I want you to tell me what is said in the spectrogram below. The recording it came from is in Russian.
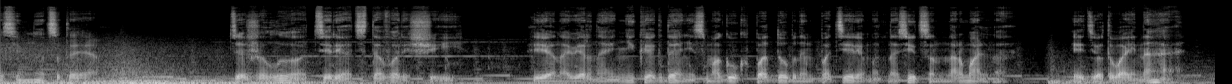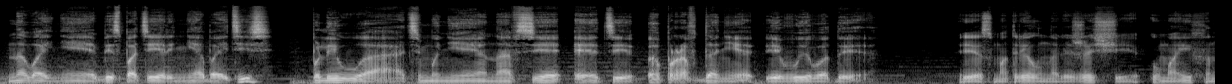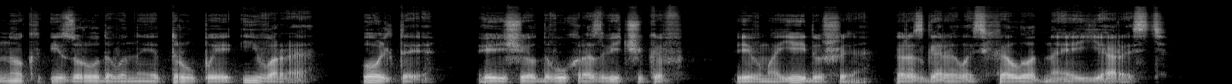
Глава 17 Тяжело терять товарищей. Я, наверное, никогда не смогу к подобным потерям относиться нормально. Идет война? На войне без потерь не обойтись? Плевать мне на все эти оправдания и выводы. Я смотрел на лежащие у моих ног изуродованные трупы Ивара, Ольты и еще двух разведчиков, и в моей душе разгоралась холодная ярость.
